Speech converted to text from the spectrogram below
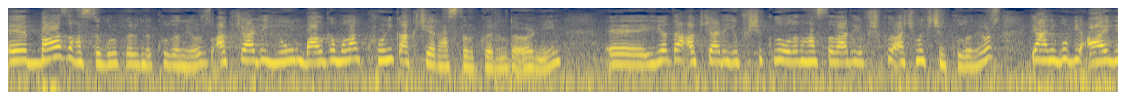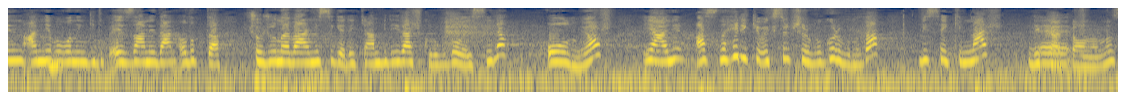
e, bazı hasta gruplarında kullanıyoruz. Akciğerde yoğun balgam olan kronik akciğer hastalıklarında örneğin e, ya da akciğerde yapışıklığı olan hastalarda yapışıklığı açmak için kullanıyoruz. Yani bu bir ailenin anne babanın gidip eczaneden alıp da çocuğuna vermesi gereken bir ilaç grubu dolayısıyla olmuyor. Yani aslında her iki öksürük şurubu grubunu da biz hekimler Dikkatli e, olmamız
